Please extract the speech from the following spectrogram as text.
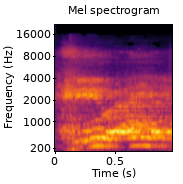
Here I am.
